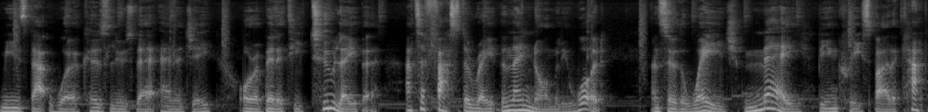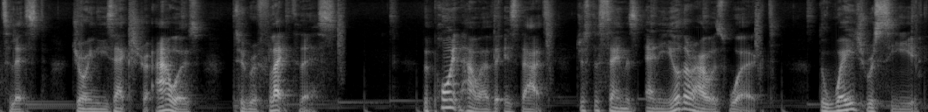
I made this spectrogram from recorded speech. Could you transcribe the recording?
means that workers lose their energy or ability to labour at a faster rate than they normally would, and so the wage may be increased by the capitalist during these extra hours to reflect this. The point, however, is that, just the same as any other hours worked, the wage received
